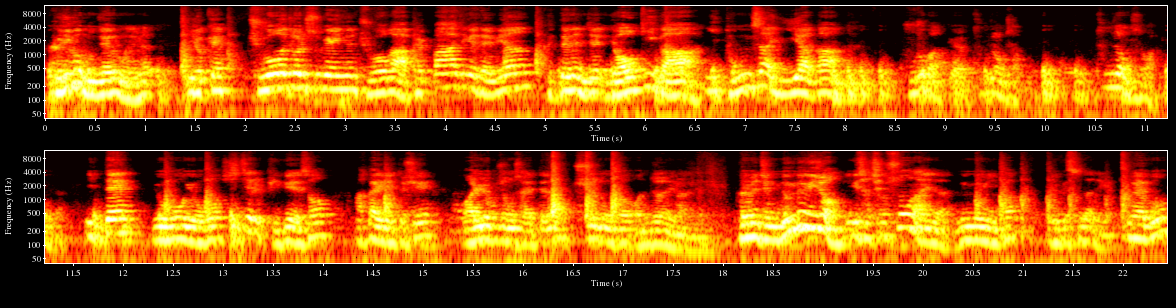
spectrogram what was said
그리고 문제는 뭐냐면 이렇게 주어절 속에 있는 주어가 앞에 빠지게 되면 그때는 이제 여기가 이 동사 이하가 구로 바뀌어요. to부정사. to부정사로 바뀝니다. 이때 요거 요거 시제를 비교해서 아까 얘기했듯이 완료 부정사일 때는 주요 동사 원전이라는 거예요. 그러면 지금 능동이죠? 이게 자체가 수동은 아니다. 능동이니까 이렇게 쓴다는 얘기예요. to have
